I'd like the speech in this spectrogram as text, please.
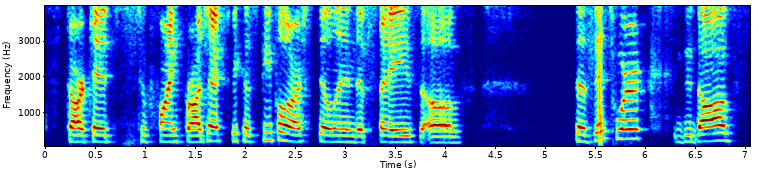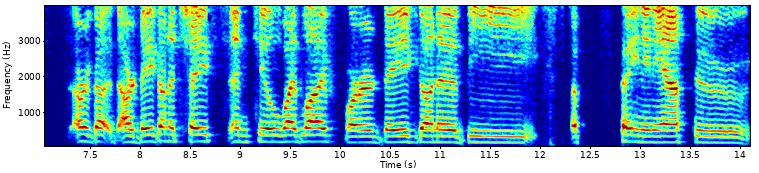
started to find projects because people are still in the phase of does this work? Do dogs are are they gonna chase and kill wildlife? Are they gonna be a pain in the ass to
